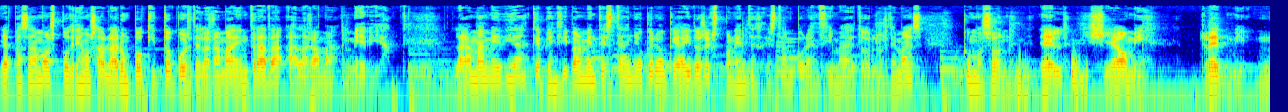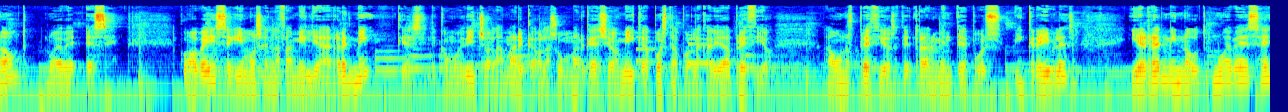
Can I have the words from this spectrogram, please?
Ya pasamos, podríamos hablar un poquito pues, de la gama de entrada a la gama media. La gama media, que principalmente este año creo que hay dos exponentes que están por encima de todos los demás, como son el Xiaomi Redmi Note 9S. Como veis, seguimos en la familia Redmi, que es, como he dicho, la marca o la submarca de Xiaomi que apuesta por la calidad-precio a unos precios realmente pues, increíbles. Y el Redmi Note 9S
